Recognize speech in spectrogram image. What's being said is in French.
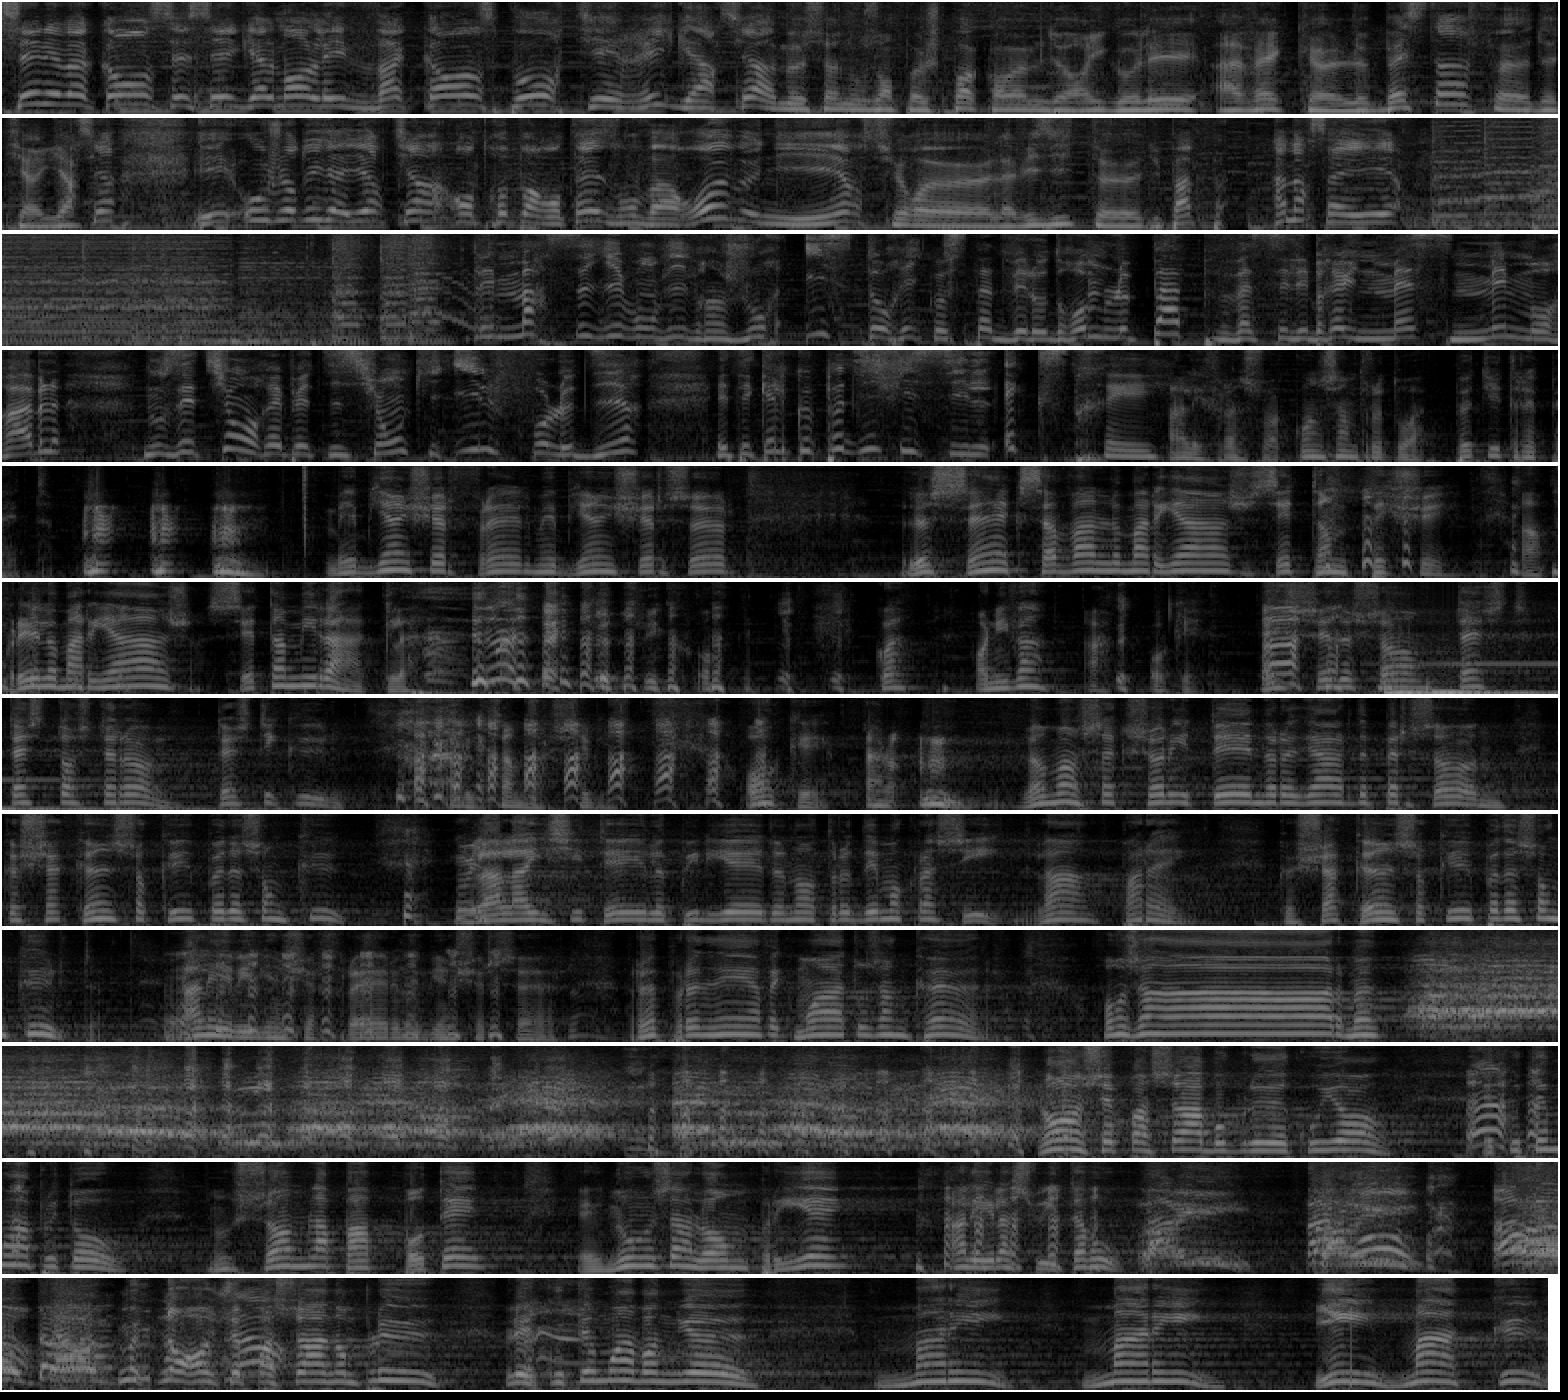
C'est les vacances et c'est également les vacances pour Thierry Garcia. Mais ça nous empêche pas quand même de rigoler avec euh, le best-of euh, de Thierry Garcia. Et aujourd'hui d'ailleurs, tiens, entre parenthèses, on va revenir sur euh, la visite du pape à Marseille. Les Marseillais vont vivre un jour historique au stade Vélodrome. Le pape va célébrer une messe mémorable. Nous étions en répétition qui, il faut le dire, était quelque peu difficile. Extrait. Allez François, concentre-toi, petite répète. mes bien chers frères, mes bien chères sœurs, le sexe avant le mariage, c'est un péché. Après le mariage, c'est un miracle. Quoi? On y va? Ah, ok. Essai de sang, test, testostérone, testicule. Allez, ça marche, c'est bien. Ok, alors, l'homosexualité ne regarde personne, que chacun s'occupe de son cul. Et la laïcité est le pilier de notre démocratie. Là, pareil, que chacun s'occupe de son culte. Allez, mes bien chers frères, mes bien chères sœurs, reprenez avec moi tous en chœur. Aux armes Non, c'est pas ça, bougre de couillon. Écoutez-moi plutôt. Nous sommes la papauté et nous allons prier. Allez, la suite à vous. Paris Paris Mais non, c'est pas ça non plus. Écoutez-moi, bon Dieu. Marie, Marie, Immaculée.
